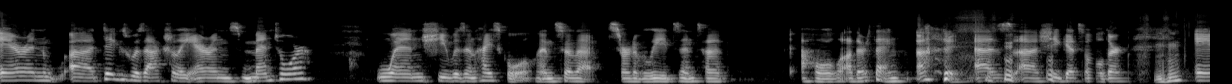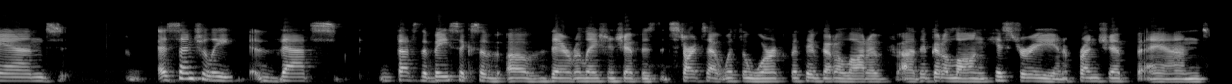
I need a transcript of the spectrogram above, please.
Erin uh, Diggs was actually Erin's mentor when she was in high school. And so that sort of leads into a whole other thing as uh, she gets older. Mm-hmm. And essentially, that's that's the basics of, of their relationship is it starts out with the work but they've got a lot of uh, they've got a long history and a friendship and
